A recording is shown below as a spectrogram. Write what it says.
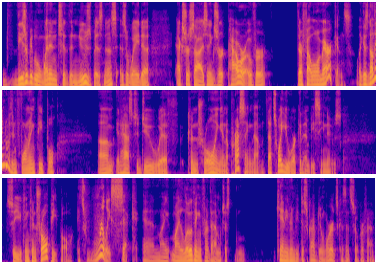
These are people who went into the news business as a way to exercise and exert power over their fellow Americans. Like, it's nothing to do with informing people. Um, it has to do with controlling and oppressing them. That's why you work at NBC News, so you can control people. It's really sick, and my my loathing for them just can't even be described in words because it's so profound.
